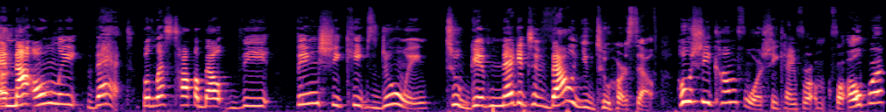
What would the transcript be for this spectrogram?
And not only that, but let's talk about the things she keeps doing to give negative value to herself. Who she come for? She came for um, for Oprah.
